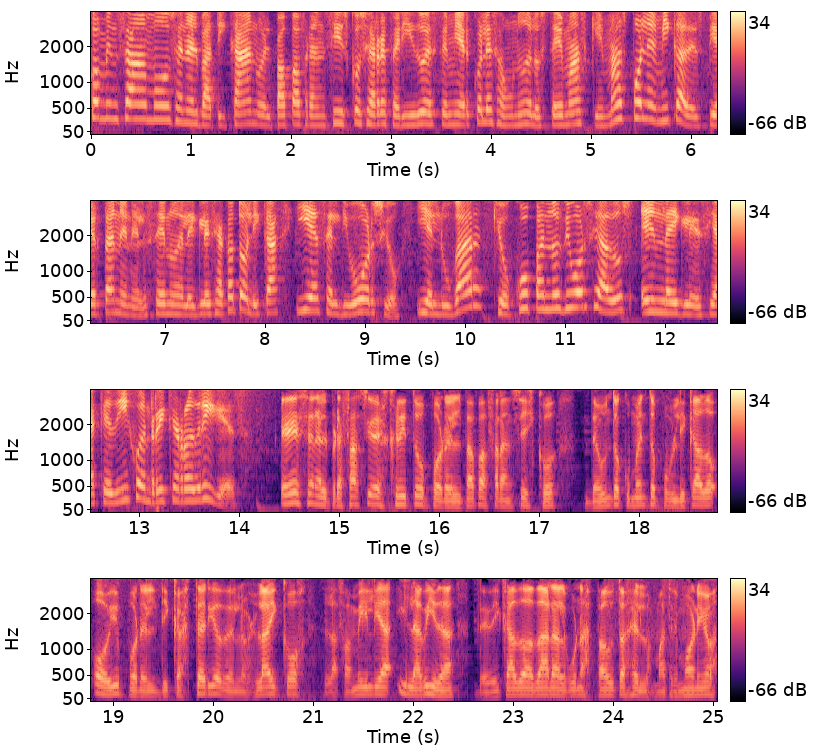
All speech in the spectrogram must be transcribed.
Comenzamos en el Vaticano. El Papa Francisco se ha referido este miércoles a uno de los temas que más polémica despiertan en el seno de la Iglesia Católica y es el divorcio y el lugar que ocupan los divorciados en la Iglesia, que dijo Enrique Rodríguez es en el prefacio escrito por el Papa Francisco de un documento publicado hoy por el Dicasterio de los Laicos, la Familia y la Vida, dedicado a dar algunas pautas en los matrimonios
